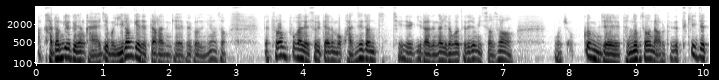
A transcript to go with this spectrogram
아, 가던 길 그냥 가야지 뭐 이런 게 됐다라는 게 되거든요. 그래서 트럼프가 됐을 때는 뭐 관세 정책이라든가 이런 것들이 좀 있어서 뭐 조금 이제 변동성은 나올 텐데 특히 이제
